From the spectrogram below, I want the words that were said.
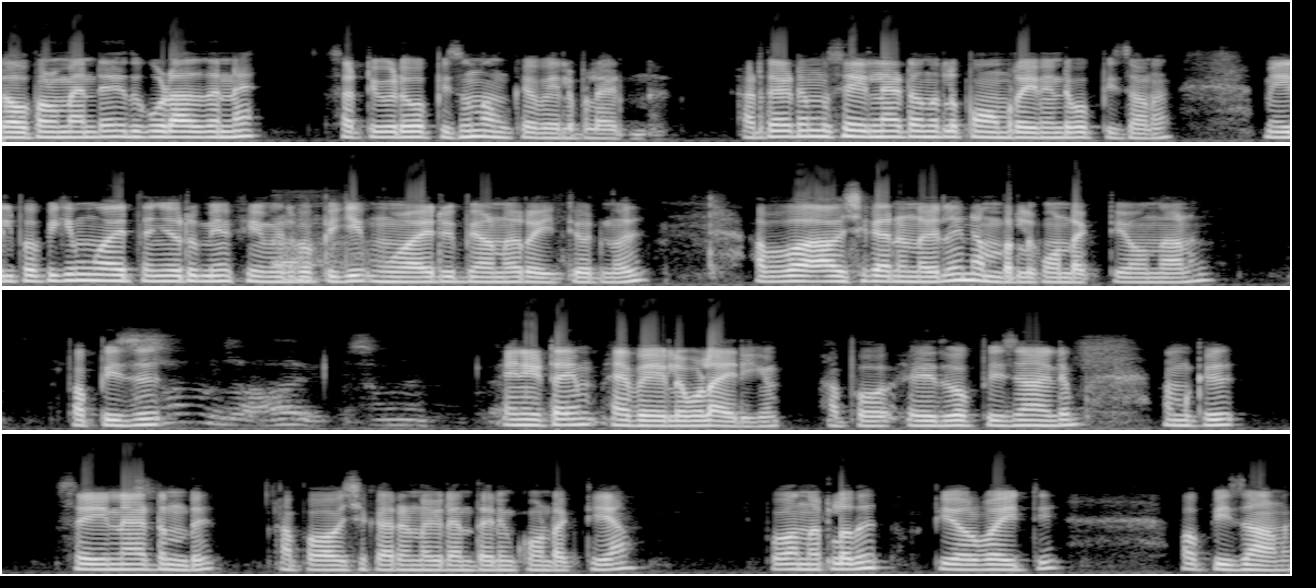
ഡോബർമാന്റെ ഇത് കൂടാതെ തന്നെ സർട്ടിഫൈഡ് പപ്പീസും നമുക്ക് അവൈലബിൾ ആയിട്ടുണ്ട്. അടുത്തായിട്ട് നമ്മൾ സെയിലിനായിട്ട് വന്നിട്ടുള്ള പോംറൈനിന്റെ പപ്പീസാണ് മെയിൽ പപ്പിക്ക് മൂവായിരത്തി അഞ്ഞൂറ് രൂപയും ഫീമെയിൽ പപ്പിക്ക് മൂവായിരം രൂപയാണ് റേറ്റ് വരുന്നത്. അപ്പോൾ ആവശ്യക്കാരുണ്ടെങ്കിൽ നമ്പറിൽ കോൺടാക്ട് ചെയ്യാവുന്നതാണ്. പപ്പീസ് എനി ടൈം അവൈലബിൾ ആയിരിക്കും. അപ്പോൾ ഏത് പപ്പീസാണെങ്കിലും നമുക്ക് സെയിലിനായിട്ടുണ്ട് അപ്പോൾ ആവശ്യക്കാരുണ്ടെങ്കിൽ എന്തായാലും കോൺടാക്ട് ചെയ്യാം. ഇപ്പോൾ വന്നിട്ടുള്ളത് പ്യുവർ വൈറ്റ് പപ്പീസാണ്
